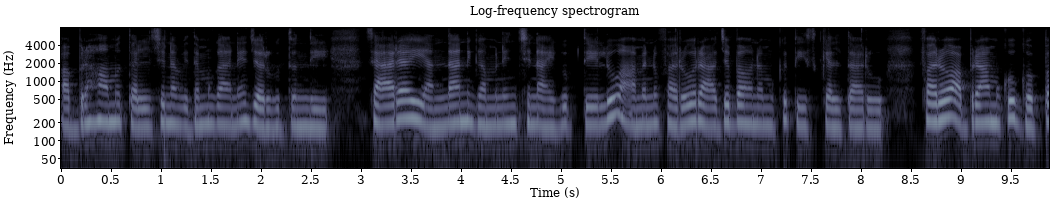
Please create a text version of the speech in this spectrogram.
అబ్రహాము తలిచిన విధముగానే జరుగుతుంది. శారా ఈ అందాన్ని గమనించిన ఐగుప్తీయులు ఆమెను ఫరో రాజభవనంకు తీసుకెళ్తారు. ఫరో అబ్రాహాముకు గొప్ప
